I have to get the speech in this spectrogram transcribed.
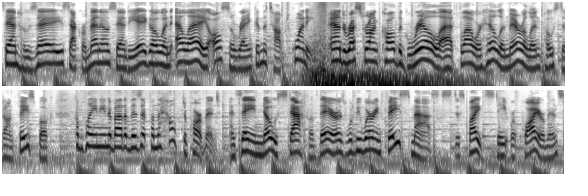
San Jose, Sacramento, San Diego, and LA also rank in the top 20. And a restaurant called The Grill at Flower Hill in Maryland posted on Facebook complaining about a visit from the health department and saying no staff of theirs would be wearing face masks despite state requirements.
